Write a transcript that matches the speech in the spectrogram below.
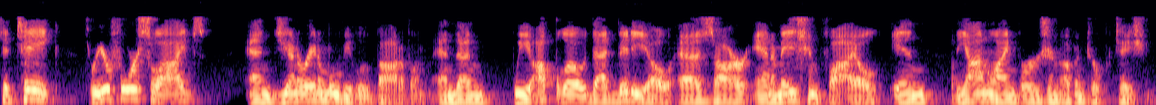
to take three or four slides and generate a movie loop out of them. And then we upload that video as our animation file in the online version of interpretation.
